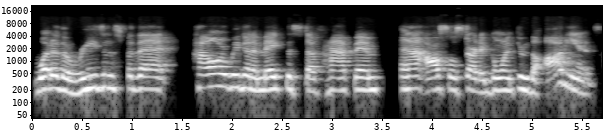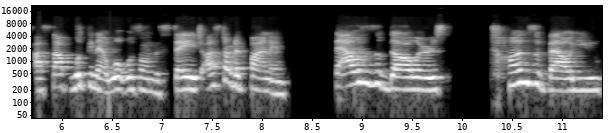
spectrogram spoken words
What are the reasons for that? How are we going to make this stuff happen? And I also started going through the audience. I stopped looking at what was on the stage. I started finding thousands of dollars, tons of value,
